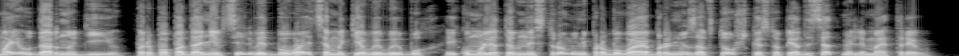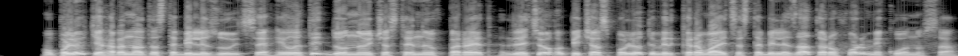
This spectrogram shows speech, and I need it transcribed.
Має ударну дію, при попаданні в ціль відбувається миттєвий вибух, і кумулятивний струмінь пробиває броню завтовшки 150 мм. У польоті граната стабілізується і летить донною частиною вперед, для цього під час польоту відкривається стабілізатор у формі конуса.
